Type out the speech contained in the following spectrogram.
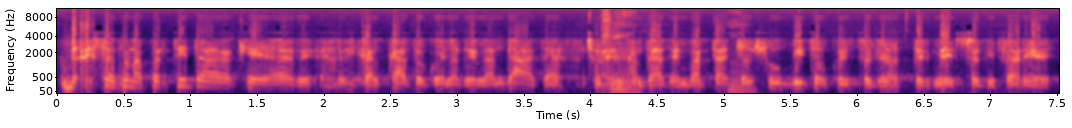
È stata una partita che ha ricalcato quella dell'andata, cioè sì. è andata in vantaggio ah. subito, questo gli ha permesso di fare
